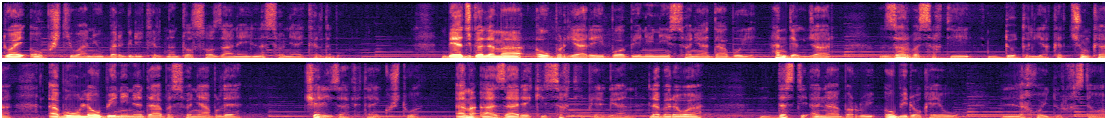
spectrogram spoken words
دوای ئەو پشتیوانی و بەرگریکردنە دڵسۆزانەی لە سۆنیای کردبوو. بێجگە لەمە ئەو بڕیارەی بۆ بینینی سۆنیا دابووی هەندێک جار زۆر بە سەختی دوو دڵیە کرد چونکە ئەبوو لەو بینینەدا بە سۆنیا بڵێ کێ لیزافێتای کوشتووە ئەمە ئازارێکی سەختی پێگەیان لەبەرەوە دەستی ئەنا بەڕووی ئەو بیرۆکەیە و لە خۆی دوورخستەوە.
